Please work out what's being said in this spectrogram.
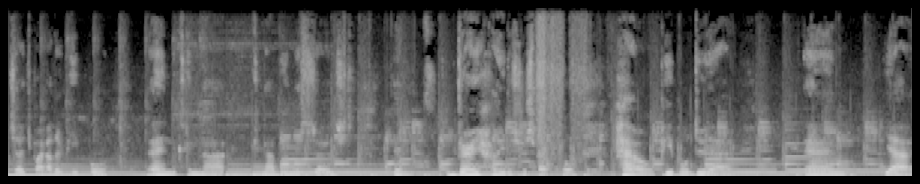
judged by other people, and cannot cannot be misjudged. And very highly disrespectful how people do that. And yeah,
